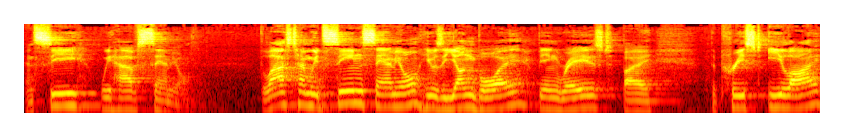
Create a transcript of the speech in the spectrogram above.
And see, we have Samuel. The last time we'd seen Samuel, he was a young boy being raised by the priest Eli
